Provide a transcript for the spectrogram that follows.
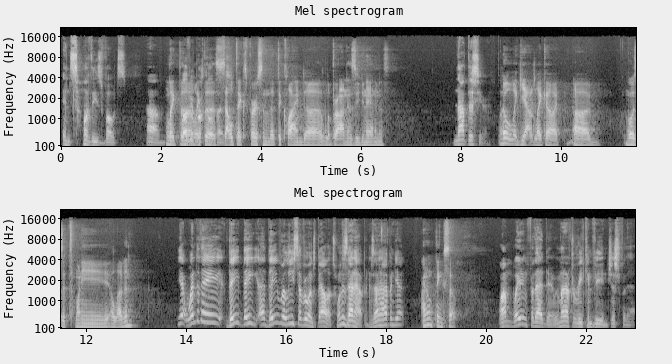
in some of these votes. Um, Like the like Brook the Lopez. Celtics person that declined uh, LeBron as unanimous. Not this year. No, like yeah, like uh, uh, what was it, 2011? Yeah, when do they they they uh, they release everyone's ballots? When does that happen? Has that happened yet? I don't think so. Well, I'm waiting for that day. We might have to reconvene just for that.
